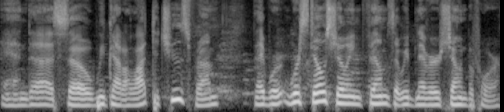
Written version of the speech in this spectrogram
and uh, so we've got a lot to choose from that we're, we're still showing films that we've never shown before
